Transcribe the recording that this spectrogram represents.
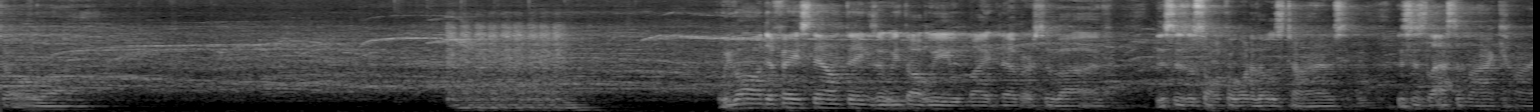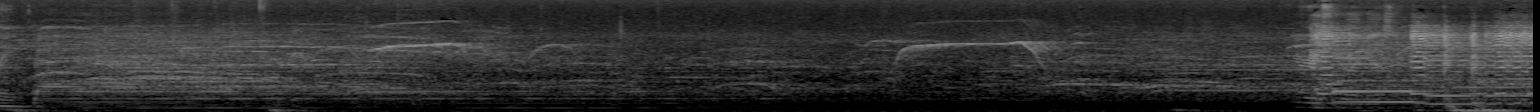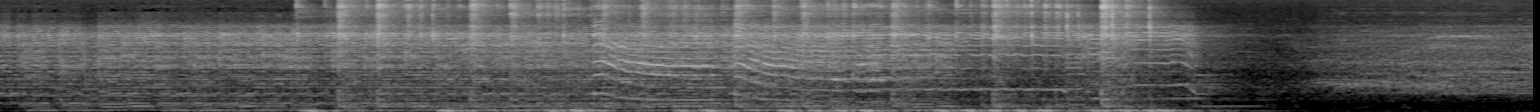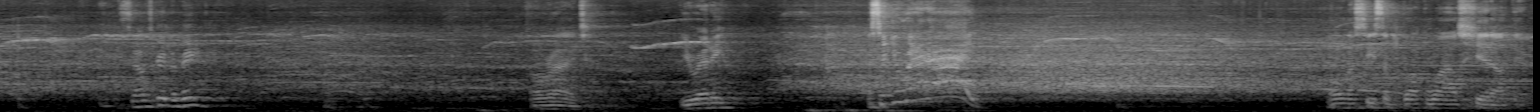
So, uh, we've all had to face down things that we thought we might never survive. This is a song for one of those times. This is Last of My Kind. Some buck wild shit out there.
